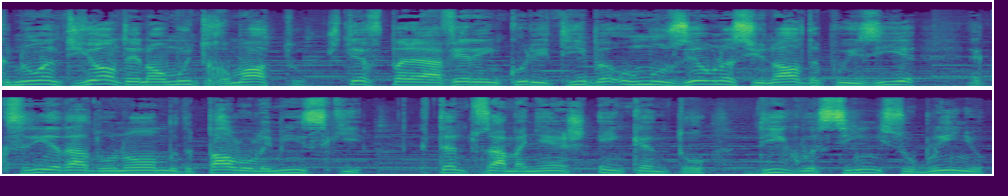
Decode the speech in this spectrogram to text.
que no anteontem, não muito remoto, esteve para haver em Curitiba o Museu Nacional da Poesia, a que seria dado o nome de Paulo Leminski, que tantos amanhãs encantou. Digo assim, sublinho,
